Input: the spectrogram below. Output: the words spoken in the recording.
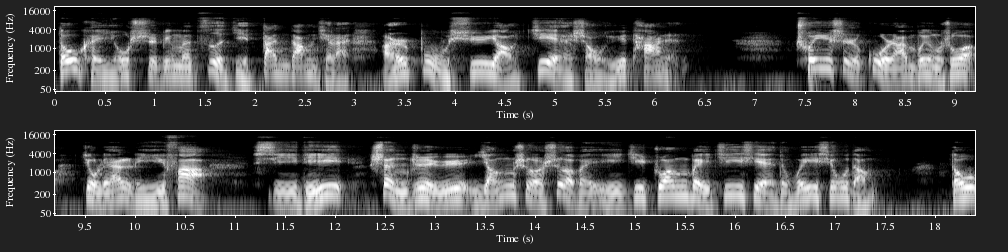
都可以由士兵们自己担当起来，而不需要借手于他人。炊事固然不用说，就连理发、洗涤，甚至于营舍设备以及装备机械的维修等，都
